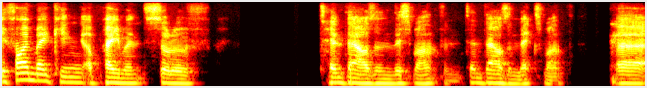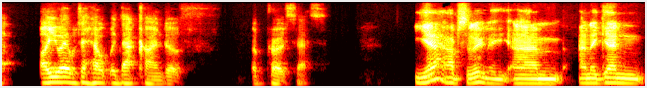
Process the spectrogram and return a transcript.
if I'm making a payment, sort of ten thousand this month and ten thousand next month, uh, are you able to help with that kind of a process? Yeah, absolutely. Um, and again,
